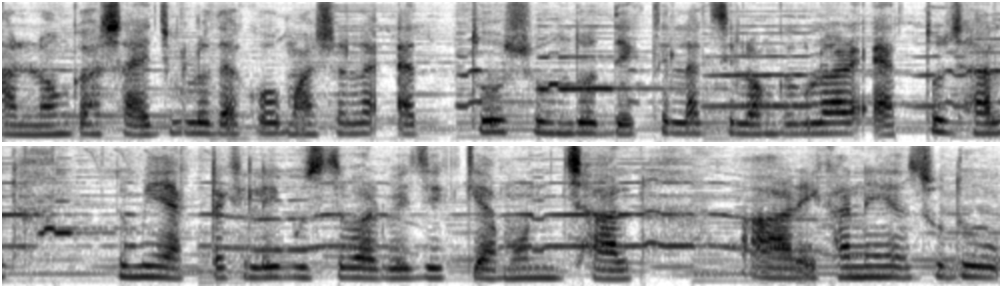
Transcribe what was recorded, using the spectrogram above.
আর লঙ্কার সাইজগুলো দেখো মাসাল্লাহ এত সুন্দর দেখতে লাগছে লঙ্কাগুলো। আর এত ঝাল, তুমি একটা খেলেই বুঝতে পারবে যে কেমন ঝাল। আর এখানে শুধু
